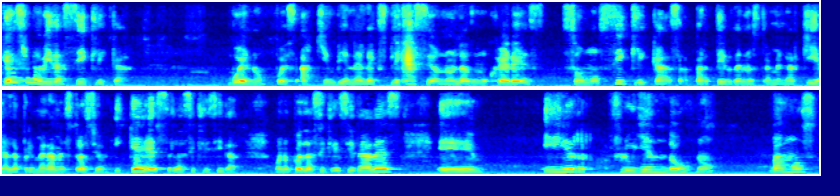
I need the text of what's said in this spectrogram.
¿Qué es una vida cíclica? Bueno, pues aquí viene la explicación, ¿no? Las mujeres somos cíclicas a partir de nuestra menarquía, la primera menstruación. ¿Y qué es la ciclicidad? Bueno, pues la ciclicidad es eh, ir fluyendo, ¿no? Vamos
